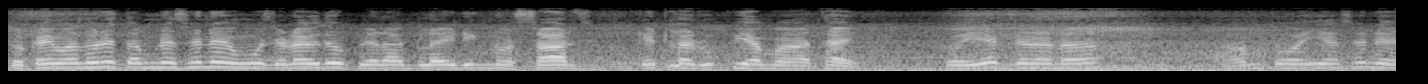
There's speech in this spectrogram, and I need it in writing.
તો કંઈ વાંધો નહીં તમને છે ને હું જણાવી દઉં પેરાગ્લાઇડિંગનો ચાર્જ કેટલા રૂપિયામાં થાય. તો એક જણાના આમ તો અહીંયા છે ને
